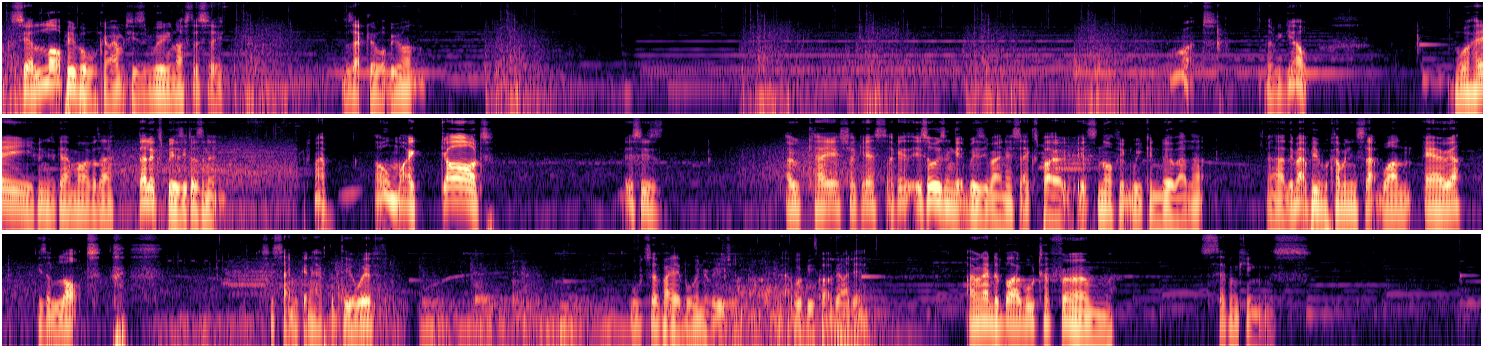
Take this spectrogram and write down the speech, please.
See a lot of people walking around, which is really nice to see. Exactly what we want. Right, there we go. Well, hey, things are going well over there. That looks busy, doesn't it? Oh my god! This is okay-ish, I guess. I guess it's always going to get busy around this expo. It's nothing we can do about that. Uh, the amount of people coming into that one area is a lot. it's just something we're going to have to deal with. Water available in the region. That would be quite a good idea. I'm going to buy water from Seven Kings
